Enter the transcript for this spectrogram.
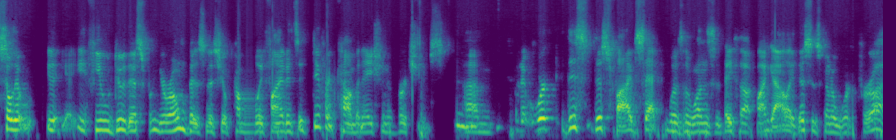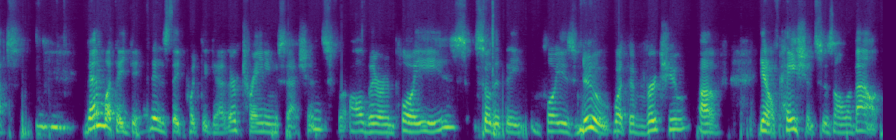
so that if you do this for your own business, you'll probably find it's a different combination of virtues. Mm-hmm. Um, but it worked. This this five set was the ones that they thought, by golly, this is going to work for us. Mm-hmm. Then what they did is they put together training sessions for all their employees, so that the employees knew what the virtue of, you know, patience is all about,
